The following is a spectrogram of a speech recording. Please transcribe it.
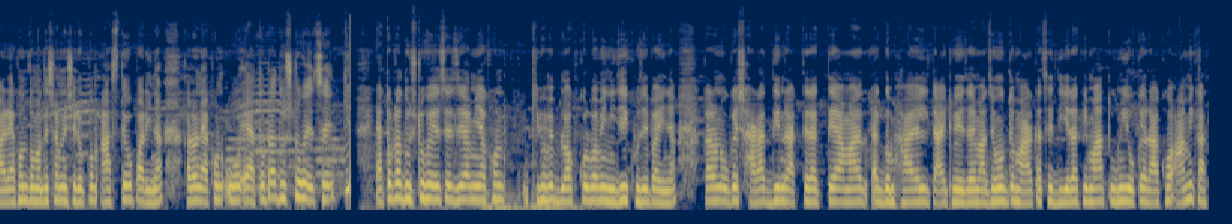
আর এখন তোমাদের সামনে সেরকম আসতেও পারি না, কারণ এখন ও এতটা দুষ্ট হয়েছে কি এতটা দুষ্টু হয়েছে যে আমি এখন কীভাবে ব্লক করব আমি নিজেই খুঁজে পাই না। কারণ ওকে সারা দিন রাখতে রাখতে আমার একদম হাইল টাইট হয়ে যায়। মাঝে মধ্যে মার কাছে দিয়ে রাখি, মা, তুমি ওকে রাখো, আমি কাজ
